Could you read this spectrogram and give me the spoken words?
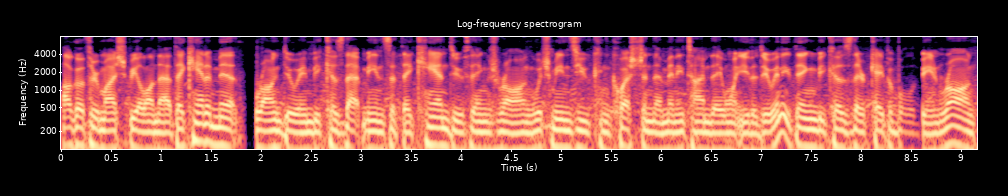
I'll go through my spiel on that. They can't admit wrongdoing because that means that they can do things wrong, which means you can question them anytime they want you to do anything because they're capable of being wrong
